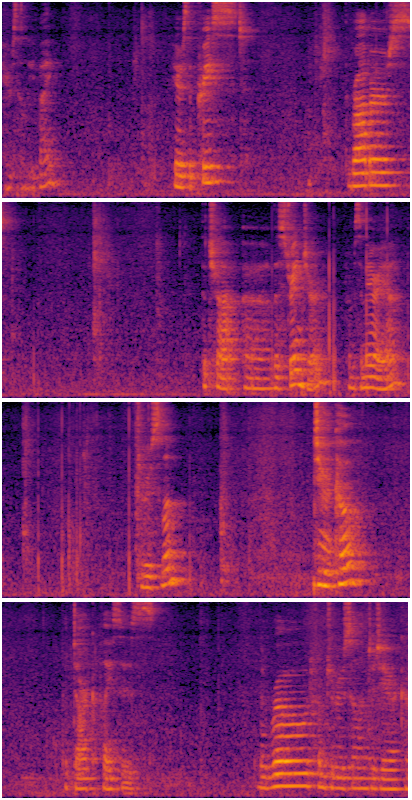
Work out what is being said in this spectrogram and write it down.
Here's the Levite. Here's the priest, the robbers, the, uh, the stranger from Samaria, Jerusalem, Jericho, the dark places, the road from Jerusalem to Jericho.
